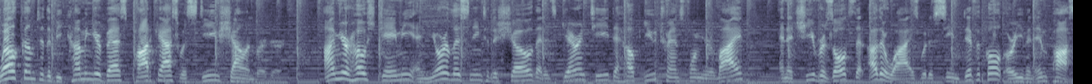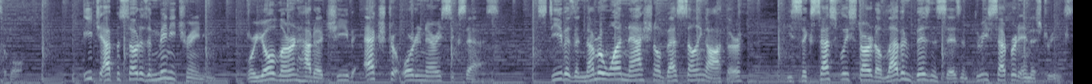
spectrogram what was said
Welcome to the Becoming Your Best podcast with Steve Shallenberger. I'm your host, Jamie, and you're listening to the show that is guaranteed to help you transform your life and achieve results that otherwise would have seemed difficult or even impossible. Each episode is a mini training where you'll learn how to achieve extraordinary success. Steve is a number one national best selling author. He successfully started 11 businesses in three separate industries.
